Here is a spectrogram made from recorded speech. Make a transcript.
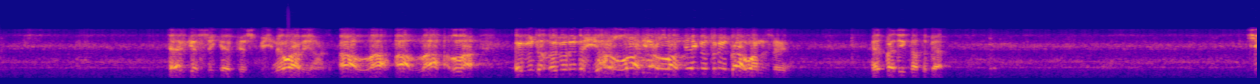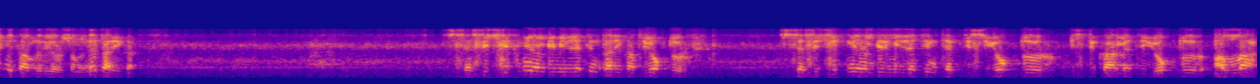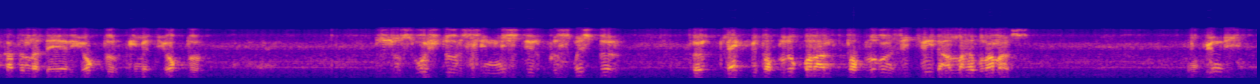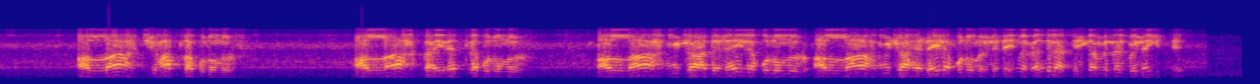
Herkes çeker tesbihi. Ne var yani? Allah, Allah, Allah. Öbürü de, öbürü de ya Allah, ya Allah diye götürüyor davanı senin. Ne tarikatı be? Kimi kandırıyorsunuz? Ne tarikat? Sesi çıkmayan bir milletin tarikatı yoktur. Sesi çıkmayan bir milletin tepkisi yoktur. istikameti yoktur. Allah katında değeri yoktur. Kıymeti yoktur. Susmuştur, sinmiştir, kısmıştır. Ötlek bir topluluk olan toplumun zikriyle Allah'ı bulamaz. Mümkün değil. Allah cihatla bulunur. Allah gayretle bulunur. Allah mücadeleyle bulunur. Allah mücahedeyle bulunur. Öyle değil mi efendiler? Peygamberler böyle gitti.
